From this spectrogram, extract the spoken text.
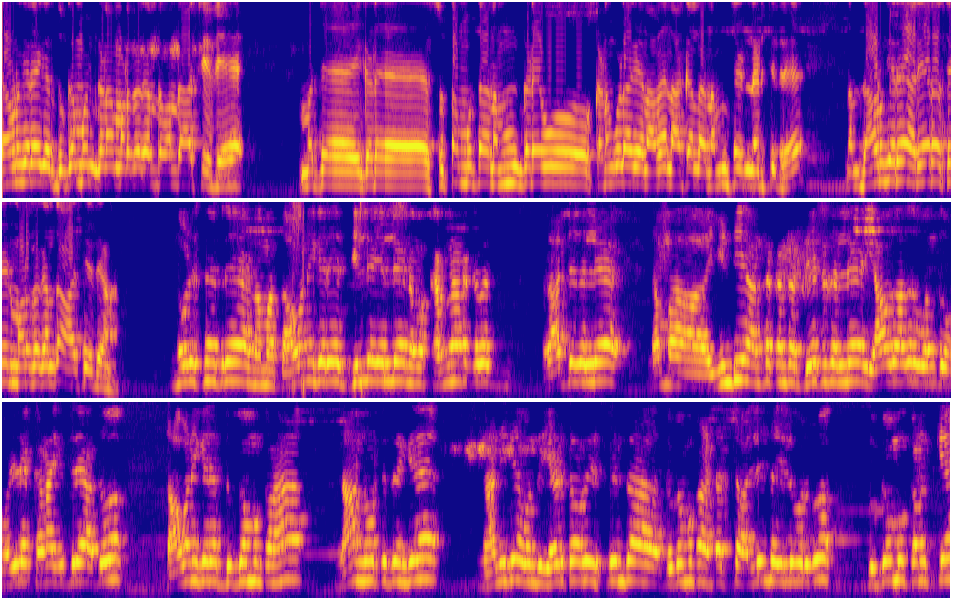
ದಾವಣಗೆರೆಗೆ ದುಗ್ಗಮ್ಮನ ಕಣ ಮಾಡ್ಬೇಕಂತ ಒಂದು ಆಸೆ ಇದೆ. ಮತ್ತೆ ಈ ಕಡೆ ಸುತ್ತಮುತ್ತ ನಮ್ಮ ಕಡೆವು ಕಣಗಳಾಗೆ ನಾವೇನು ಹಾಕಲ್ಲ ನಮ್ಮ ಸೈಡ್ ನಡೆಸಿದ್ರೆ ನಮ್ಮ ದಾವಣಗೆರೆ ಹರಿಹರ ಸೈಡ್ ಮಾಡ್ಬೇಕಂತ ಆಸೆ ಇದೆ ಅಣ್ಣ. ನೋಡಿ ಸ್ನೇಹಿತರೆ ನಮ್ಮ ದಾವಣಗೆರೆ ಜಿಲ್ಲೆಯಲ್ಲೇ ನಮ್ಮ ಕರ್ನಾಟಕದ ರಾಜ್ಯದಲ್ಲೇ ನಮ್ಮ ಇಂಡಿಯಾ ಅಂತಕ್ಕಂಥ ದೇಶದಲ್ಲೇ ಯಾವುದಾದ್ರೂ ಒಂದು ಒಳ್ಳೆ ಕಣ ಇದ್ರೆ ಅದು ದಾವಣಗೆರೆ ದುರ್ಗಮ್ಮ ಕಣ. ನಾನು ನೋಡ್ತಿದ್ದಂಗೆ ನನಗೆ ಒಂದು ಎರಡ್ ಸಾವಿರದ ಇಸ್ವಿಯಿಂದ ದುರ್ಗಮ್ಮ ಕಣ ಟಚ್ ಅಲ್ಲಿಂದ ಇಲ್ಲಿವರೆಗೂ ದುಗ್ಗಮ್ಮ ಕಣಕ್ಕೆ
